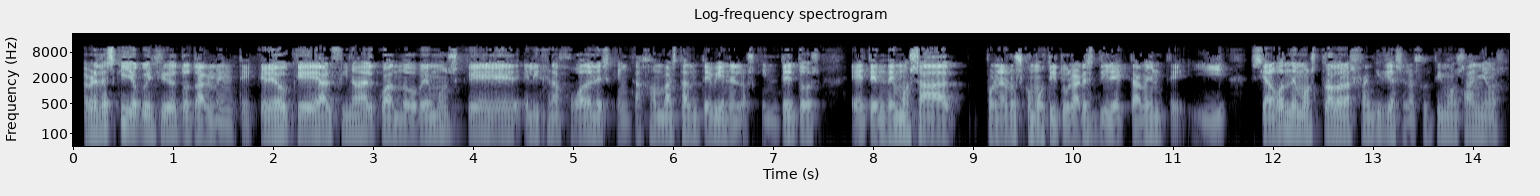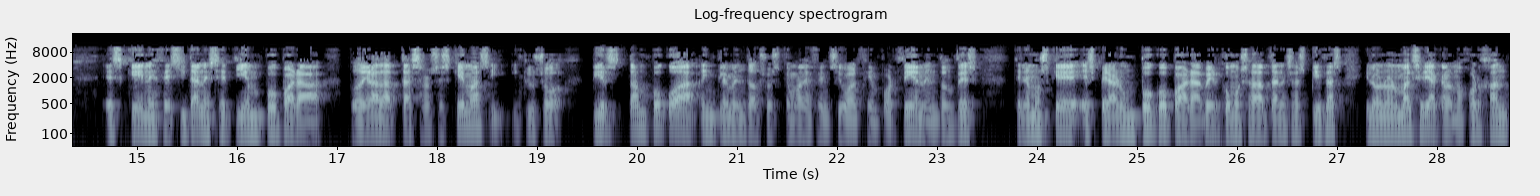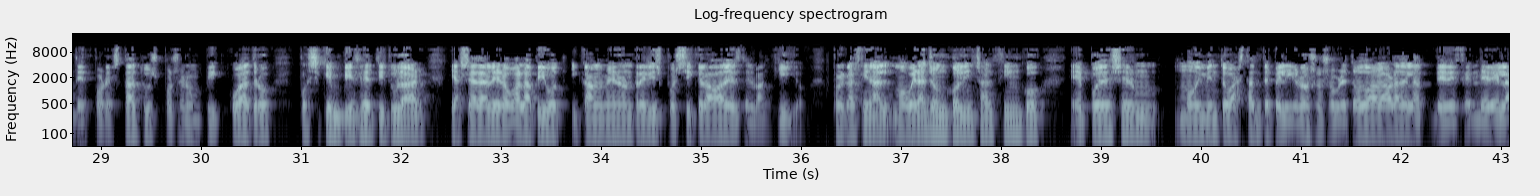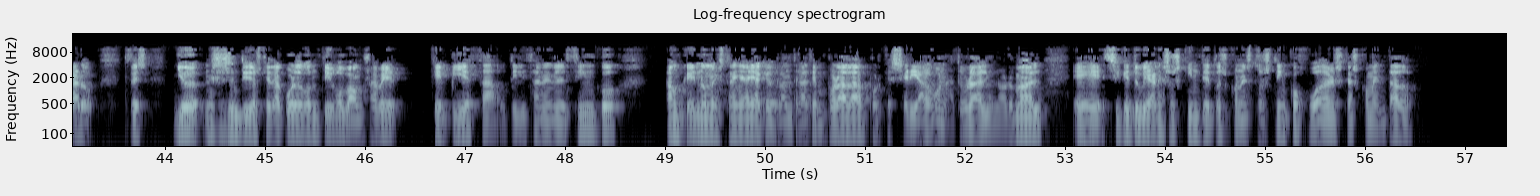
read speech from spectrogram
La verdad es que yo coincido totalmente. Creo que al final cuando vemos que eligen a jugadores que encajan bastante bien en los quintetos, eh, tendemos a ponerlos como titulares directamente. Y si algo han demostrado las franquicias en los últimos años es que necesitan ese tiempo para poder adaptarse a los esquemas incluso Pierce tampoco ha implementado su esquema defensivo al 100%. Entonces, tenemos que esperar un poco para ver cómo se adaptan esas piezas y lo normal sería que a lo mejor Hunter, por estatus, por ser un pick 4, pues sí que empiece de titular, ya sea de alero o a la pivot, y Cameron Redis pues sí que lo haga desde el banquillo. Porque al final, mover a John Collins al 5 eh, puede ser un movimiento bastante peligroso, sobre todo a la hora de, de defender el aro. Entonces, yo en ese sentido estoy de acuerdo contigo, vamos a ver qué pieza utilizan en el 5, aunque no me extrañaría que durante la temporada, porque sería algo natural y normal, eh, sí que tuvieran esos quintetos con estos cinco jugadores que has comentado.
